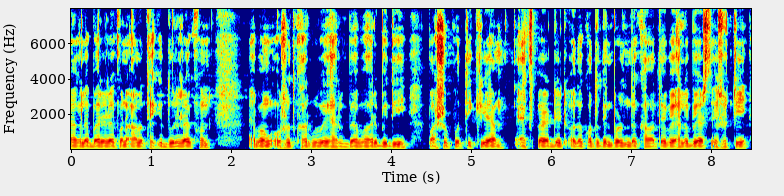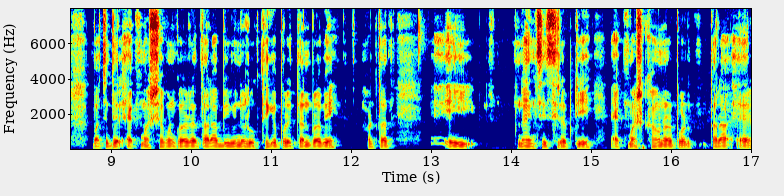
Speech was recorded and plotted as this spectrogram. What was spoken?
না গেলে বাইরে রাখুন। আলো থেকে দূরে রাখুন এবং ওষুধ খাওয়ার পূর্বে এর ব্যবহার বিধি, পার্শ্ব প্রতিক্রিয়া এক্সপায়ার ডেট অথবা কতদিন পর্যন্ত খাওয়াতে হবে হ্যালো বিয়ার্স এই ওষুধটি বাচ্চাদের এক মাস সেবন করলে তারা বিভিন্ন রোগ থেকে পরিত্রাণ পাবে। অর্থাৎ এই নাইন সি সিরাপটি এক মাস খাওয়ানোর পর তারা এর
